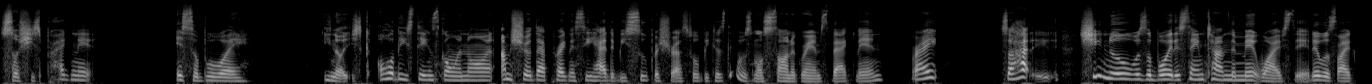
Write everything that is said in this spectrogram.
So she's pregnant. It's a boy. You know, all these things going on. I'm sure that pregnancy had to be super stressful because there was no sonograms back then, right? So how she knew it was a boy the same time the midwives did. It was like,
